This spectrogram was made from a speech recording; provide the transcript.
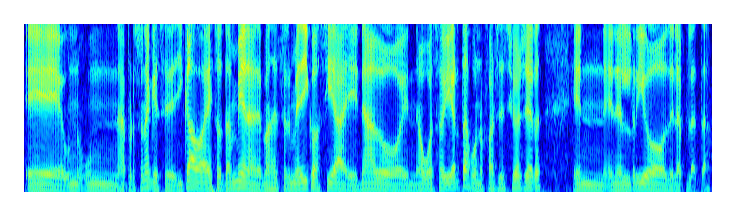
Eh, un- una persona que se dedicaba a esto también, además de ser médico, hacía eh, nado en aguas abiertas. Bueno, falleció ayer en, en el Río de la Plata.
